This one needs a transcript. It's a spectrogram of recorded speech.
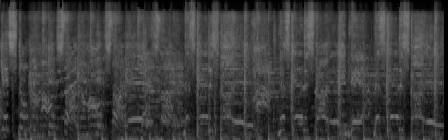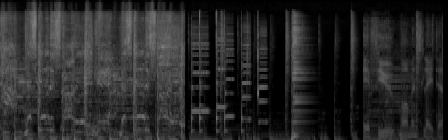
Get stoned, get it started, get it started, get it started. Let's get it started. Let's get it started in here. Let's get it started. Let's get it started in here. Let's get it started. A few moments later.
